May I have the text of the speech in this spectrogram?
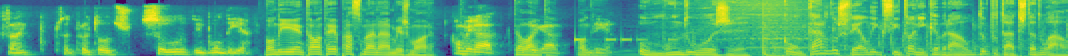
que vem. Portanto, para todos, saúde e bom dia. Bom dia, então até para a semana, à mesma hora. Combinado. Até lá. Obrigado. Então. Bom, bom dia. dia. O Mundo Hoje, com Carlos Félix e Tony Cabral, deputado estadual.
